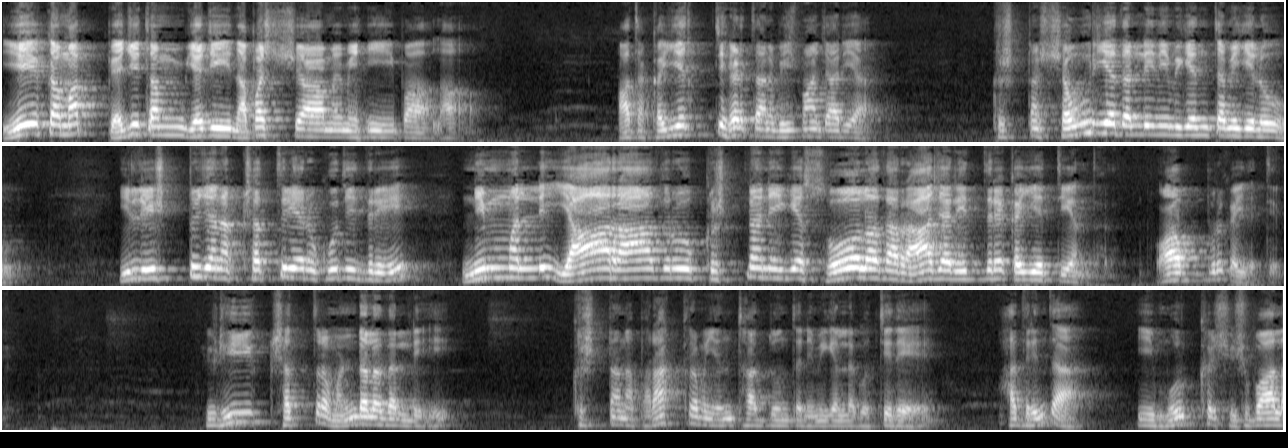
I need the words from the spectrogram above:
ಏಕಮಪ್ಯಜಿತಂ ಯಜಿ ನಪಶ್ಯಾಮ ಮಿಹೀಪಾಲ ಆತ ಕೈಯೆತ್ತಿ ಹೇಳ್ತಾನೆ ಭೀಷ್ಮಾಚಾರ್ಯ, ಕೃಷ್ಣ ಶೌರ್ಯದಲ್ಲಿ ನಿಮಗೆಂತ ಮಿಗಿಲು? ಇಲ್ಲಿ ಇಷ್ಟು ಜನ ಕ್ಷತ್ರಿಯರು ಕೂತಿದ್ರಿ, ನಿಮ್ಮಲ್ಲಿ ಯಾರಾದರೂ ಕೃಷ್ಣನಿಗೆ ಸೋಲದ ರಾಜರಿದ್ದರೆ ಕೈ ಎತ್ತಿ ಅಂತ ಒಬ್ಬರು ಕೈ ಇಡೀ ಕ್ಷತ್ರ ಮಂಡಲದಲ್ಲಿ ಕೃಷ್ಣನ ಪರಾಕ್ರಮ ಎಂಥದ್ದು ಅಂತ ನಿಮಗೆಲ್ಲ ಗೊತ್ತಿದೆ. ಆದ್ದರಿಂದ ಈ ಮೂರ್ಖ ಶಿಶುಪಾಲ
